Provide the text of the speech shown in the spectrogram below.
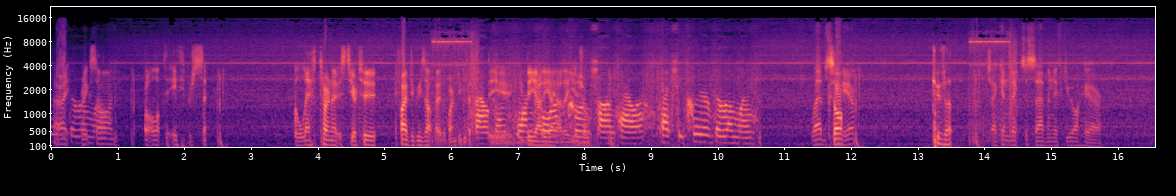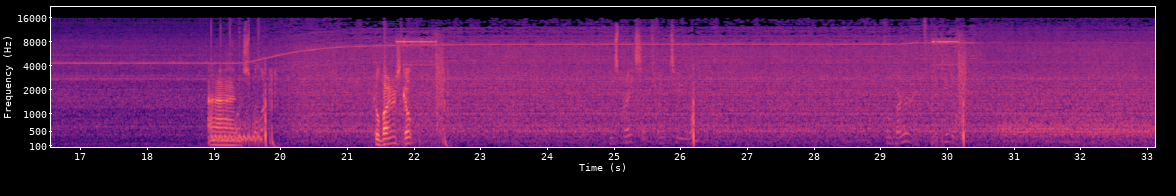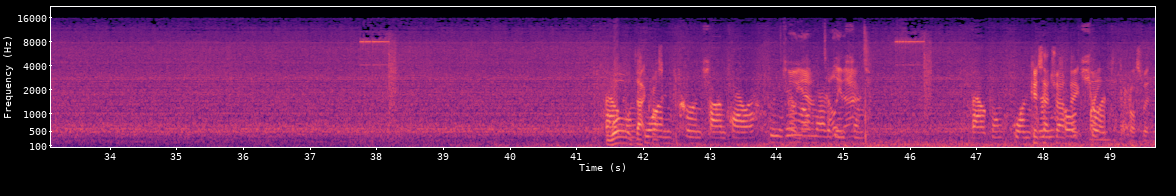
Alright, brakes on, throttle up to 80%. The left turn out is steer 2, 5 degrees up out the burn to Falcon, the, one the yada four, yada usual. cruise on tower. Taxi clear of the runway. Webs So- here. Choose up. Check in Victor 7 if you are here. And full burners, go. These brakes at 3, 2, 1. Full burner at 3, 2, 1. Whoa, Falcon, that cross- one, cruise on tower. Resume Oh yeah, on tell you navigation. that. Falcon, one, Cause three, that traffic, hold short. crosswind.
